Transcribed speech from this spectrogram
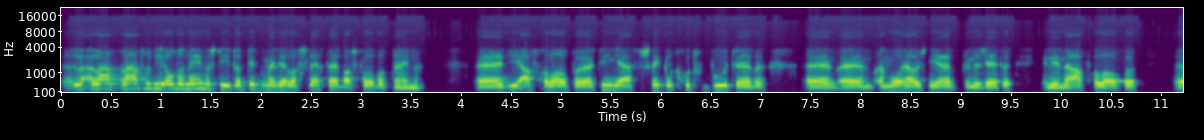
La- laat- laten we die ondernemers die het op dit moment heel erg slecht hebben als voorbeeld nemen. Eh, die afgelopen tien jaar verschrikkelijk goed geboerd hebben. ehm, ehm, een mooi huis neer hebben kunnen zetten. En in de afgelopen eh,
